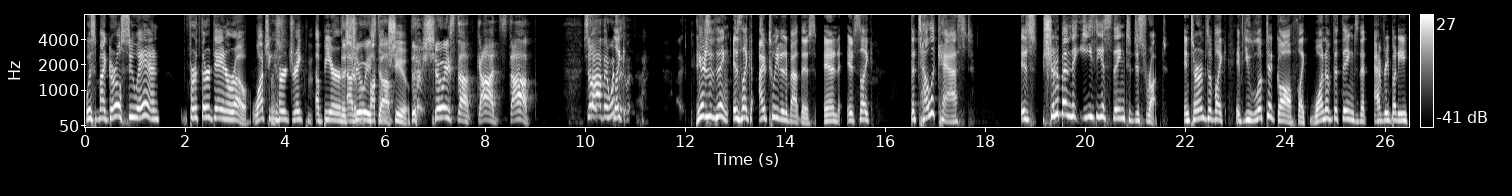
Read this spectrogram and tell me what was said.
with my girl Sue Ann for a third day in a row, watching her drink a beer The out of a shoey fucking stuff. shoe. The shoey stuff. God, stop. So stop it. What's like the- uh, Here's the thing: is like I tweeted about this, and it's like the telecast is should have been the easiest thing to disrupt in terms of like if you looked at golf, like one of the things that everybody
